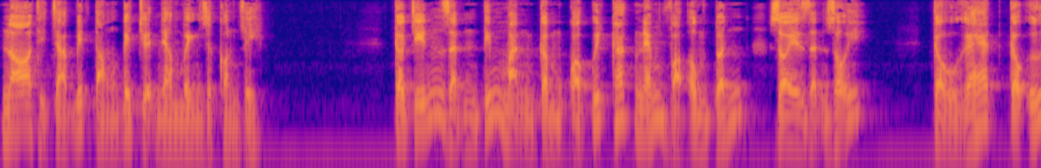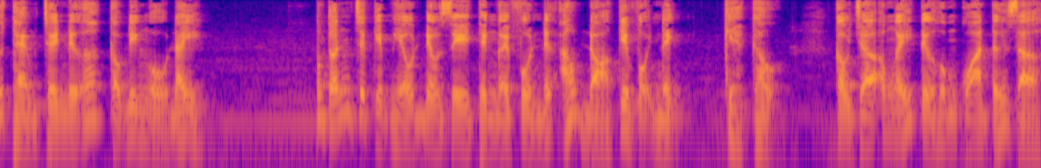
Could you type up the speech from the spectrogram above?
Nó thì chả biết tổng cái chuyện nhà mình rồi còn gì. Cậu Chín giận tím mặn cầm quả quýt khác ném vào ông Tuấn Rồi giận dỗi Cậu ghét, cậu ứ thèm chơi nữa, cậu đi ngủ đây. Ông Tuấn chưa kịp hiểu điều gì Thì người phụ nữ áo đỏ kia vội nịnh Kìa cậu, cậu chờ ông ấy từ hôm qua tới giờ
